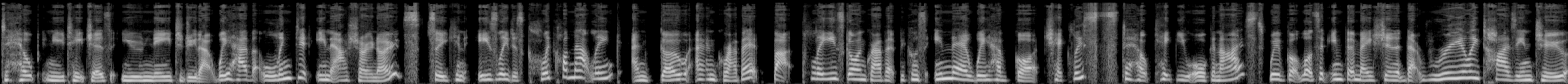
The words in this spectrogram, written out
to help new teachers, you need to do that. We have linked it in our show notes. So you can easily just click on that link and go and grab it. But please go and grab it because in there we have got checklists to help keep you organized. We've got lots of information that really ties into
